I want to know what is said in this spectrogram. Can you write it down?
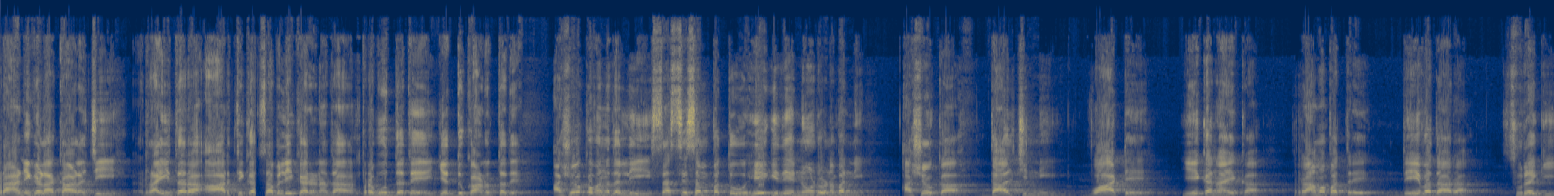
ಪ್ರಾಣಿಗಳ ಕಾಳಜಿ ರೈತರ ಆರ್ಥಿಕ ಸಬಲೀಕರಣದ ಪ್ರಬುದ್ಧತೆ ಎದ್ದು ಕಾಣುತ್ತದೆ. ಅಶೋಕವನದಲ್ಲಿ ಸಸ್ಯ ಸಂಪತ್ತು ಹೇಗಿದೆ ನೋಡೋಣ ಬನ್ನಿ. ಅಶೋಕ, ದಾಲ್ಚಿನ್ನಿ, ವಾಟೆ, ಏಕನಾಯಕ, ರಾಮಪತ್ರೆ, ದೇವದಾರ, ಸುರಗಿ,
